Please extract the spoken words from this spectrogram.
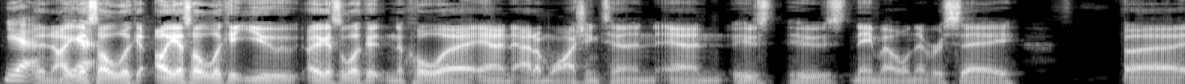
Yeah. And I yeah. guess I'll look at I guess I'll look at you. I guess I'll look at Nicola and Adam Washington and whose whose name I will never say uh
